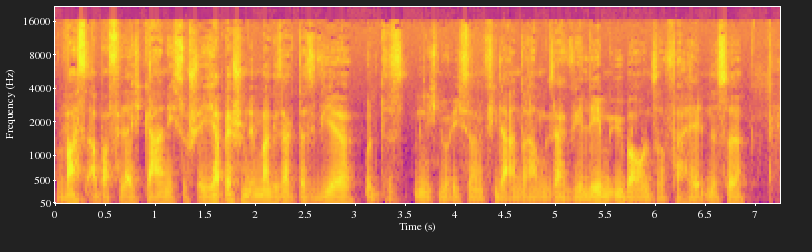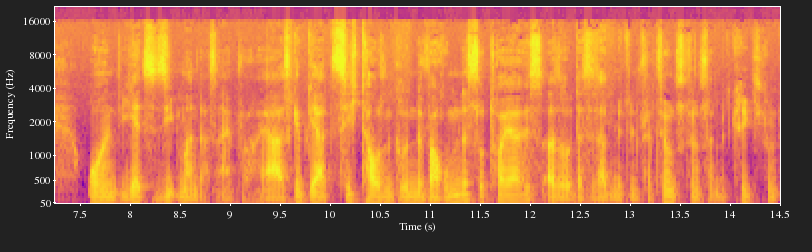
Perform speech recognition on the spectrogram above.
was aber vielleicht gar nicht so schlecht. Ich habe ja schon immer gesagt, dass wir, und das nicht nur ich, sondern viele andere haben gesagt, wir leben über unsere Verhältnisse. Und jetzt sieht man das einfach. Ja, es gibt ja zigtausend Gründe, warum das so teuer ist. Also das hat mit Inflation zu tun, das hat mit Krieg zu tun,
